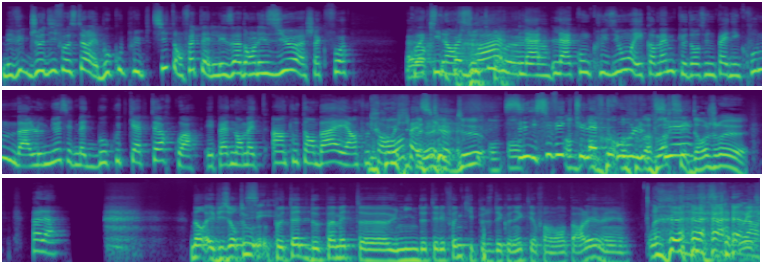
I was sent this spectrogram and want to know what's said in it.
Mais vu que Jodie Foster est beaucoup plus petite, en fait, elle les a dans les yeux à chaque fois. Quoi qu'il en soit, euh, la, la conclusion est quand même que dans une panic room, bah, le mieux c'est de mettre beaucoup de capteurs, quoi, et pas de m'en mettre un tout en bas et un tout en Oui, haut, parce que deux, on, on- il suffit que on- tu lèves on- trop on le va voir que c'est pied. dangereux. Voilà. Non, et puis surtout, C'est- peut-être de pas mettre euh, une ligne de téléphone qui peut se déconnecter. Enfin, on va en parler, mais. Alors,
